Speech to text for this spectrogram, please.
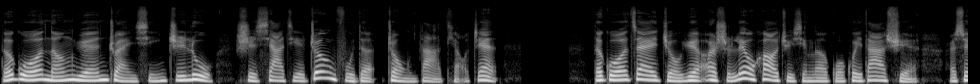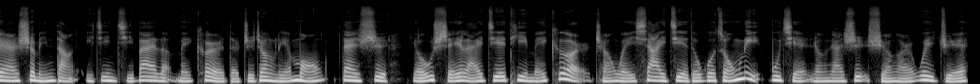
德国能源转型之路是下届政府的重大挑战。德国在九月二十六号举行了国会大选，而虽然社民党已经击败了梅克尔的执政联盟，但是由谁来接替梅克尔成为下一届德国总理，目前仍然是悬而未决，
